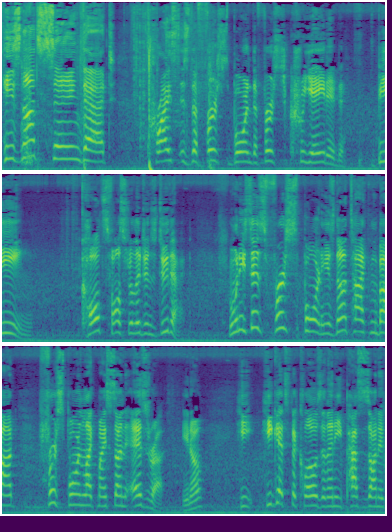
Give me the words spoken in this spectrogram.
he's not saying that Christ is the firstborn, the first created being cults, false religions do that. When he says firstborn, he's not talking about firstborn like my son Ezra, you know? He, he gets the clothes and then he passes on his,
